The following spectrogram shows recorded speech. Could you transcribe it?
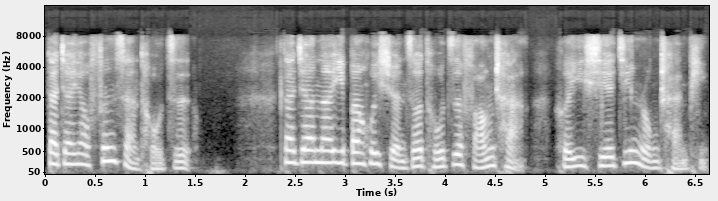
大家要分散投资。大家呢一般会选择投资房产和一些金融产品，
